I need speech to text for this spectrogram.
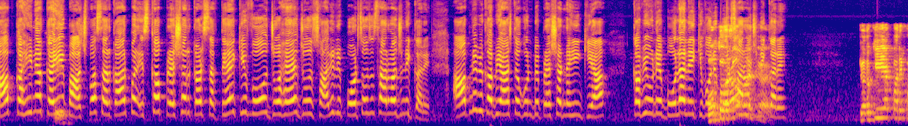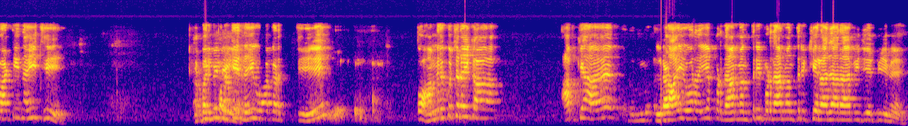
आप कहीं ना कहीं भाजपा सरकार पर इसका प्रेशर कर सकते हैं कि वो जो है जो सारी रिपोर्ट्स है उसे सार्वजनिक करे। आपने भी कभी आज तक उन पे प्रेशर नहीं किया? कभी उन्हें बोला नहीं कि वो वो तो रिपोर्ट सार्वजनिक करे? क्योंकि ये परिपाटी नहीं थी। परिपाटी नहीं हुआ करती तो हमने कुछ नहीं कहा। अब क्या है? लड़ाई हो रही है प्रधानमंत्री प्रधानमंत्री खेला जा रहा है बीजेपी में।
